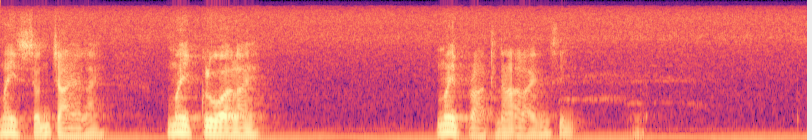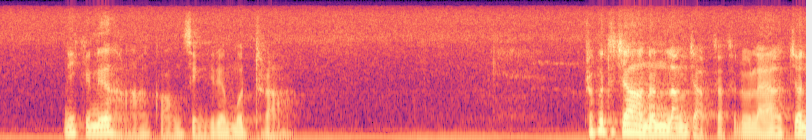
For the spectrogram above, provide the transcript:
ไม่สนใจอะไร ไม่กลัวอะไร ไม่ปรารถนาอะไรทั้งสิ้น นี่คือเนื้อหาของสิ่งที่เรียกมุตราพระพุทธเจ้านั้นหลังจากจัดสรุแล้วจน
